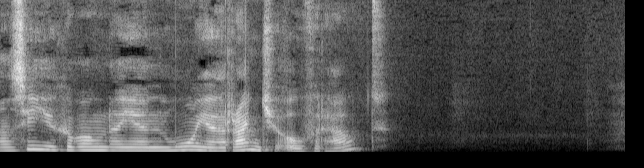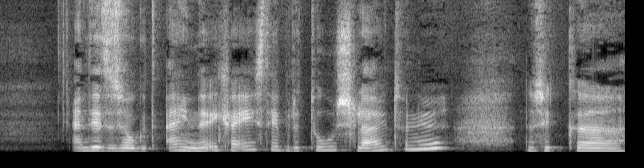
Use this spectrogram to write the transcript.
dan zie je gewoon dat je een mooie randje overhoudt. En dit is ook het einde. Ik ga eerst even de toer sluiten nu. Dus ik uh,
